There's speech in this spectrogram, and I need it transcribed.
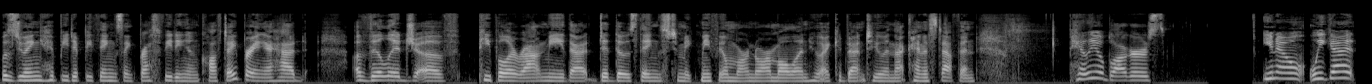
was doing hippy dippy things like breastfeeding and cloth diapering. I had a village of people around me that did those things to make me feel more normal and who I could vent to and that kind of stuff. And paleo bloggers you know, we get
